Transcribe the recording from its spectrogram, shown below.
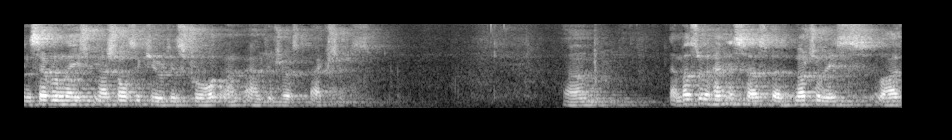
in several nation, national securities fraud and antitrust actions. Um, Ambassador Heins has spent much of his life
